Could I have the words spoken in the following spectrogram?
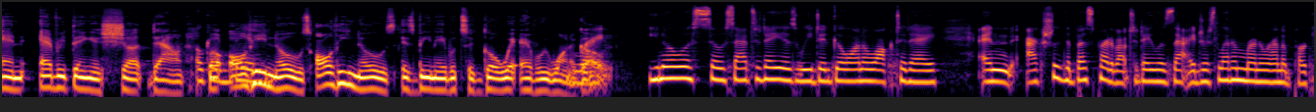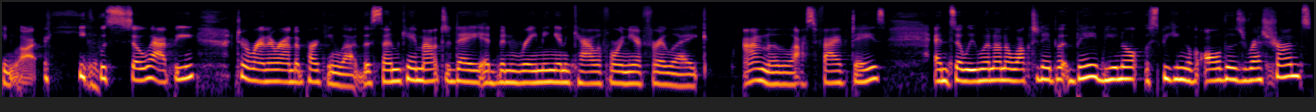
and everything is shut down. Okay, but all he knows, all he knows, is being able to go wherever we want to go. Right. You know what's so sad today is we did go on a walk today. And actually, the best part about today was that I just let him run around a parking lot. he was so happy to run around a parking lot. The sun came out today. It had been raining in California for like, I don't know, the last five days. And so we went on a walk today. But, babe, you know, speaking of all those restaurants,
